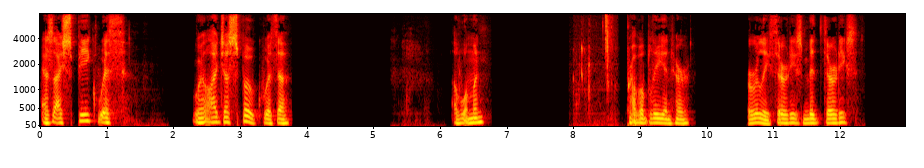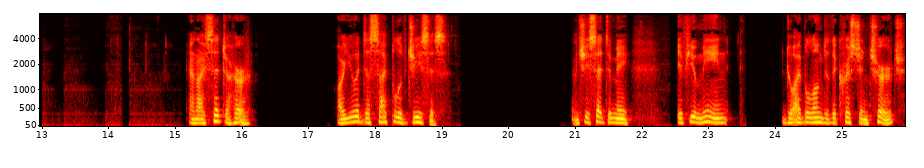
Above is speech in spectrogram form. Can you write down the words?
as I speak with, well, I just spoke with a, a woman, probably in her early 30s, mid 30s. And I said to her, Are you a disciple of Jesus? And she said to me, If you mean, do I belong to the Christian church?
